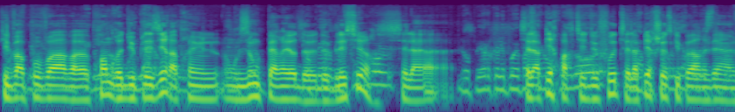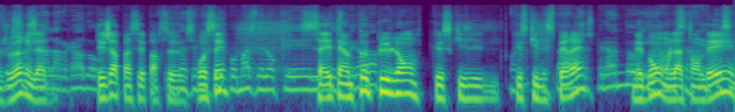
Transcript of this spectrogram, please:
qu'il va pouvoir prendre du plaisir après une, longue période de blessure. C'est la, c'est la pire partie du foot, c'est la pire chose qui peut arriver à un joueur. Il a déjà passé par ce procès. Ça a été un peu plus long que ce qu'il que ce qu'il espérait, mais bon, on l'attendait.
